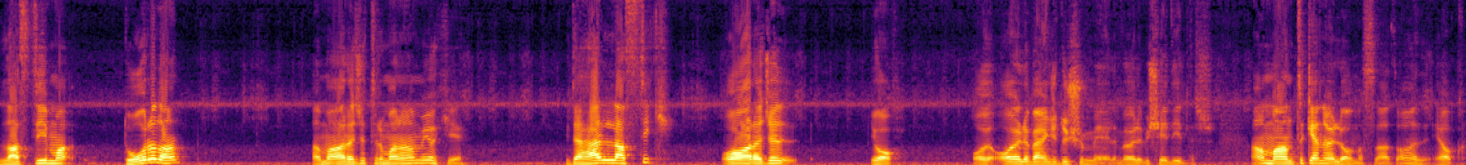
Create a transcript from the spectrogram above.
Lastiği ma Doğru lan. Ama araca tırmanamıyor ki. Bir de her lastik o araca yok. O, öyle bence düşünmeyelim. Öyle bir şey değildir. Ama mantıken öyle olması lazım. Ama yok.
